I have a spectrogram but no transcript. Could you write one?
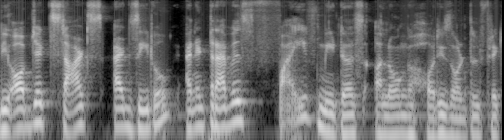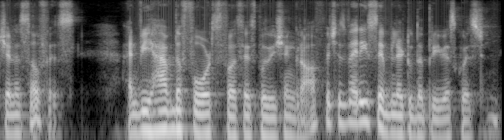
the object starts at zero and it travels 5 meters along a horizontal frictionless surface. And we have the force versus position graph, which is very similar to the previous question.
